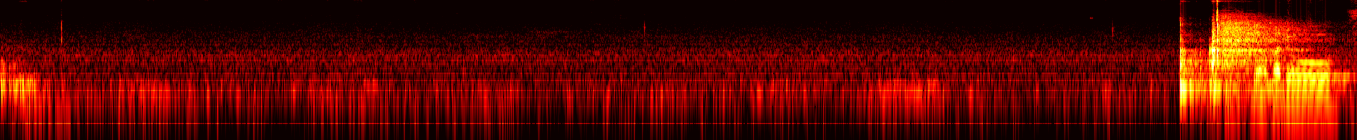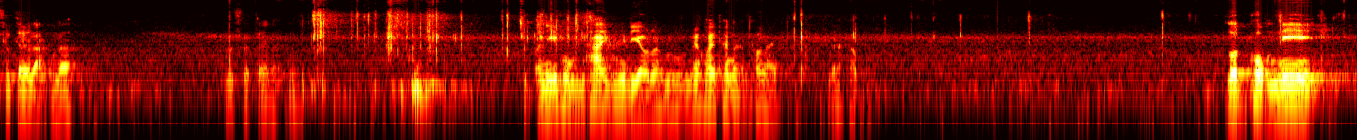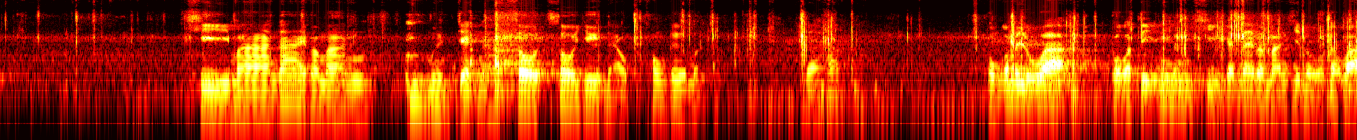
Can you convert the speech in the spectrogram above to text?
ดี๋ยวมาดูสเตอร์หลังนะ ดูสเตอร์หลังอันนี้ผมถ่ายมือเดียวนะมันไม่ค่อยถนัดเท่าไหร่นะครับ รถผมนี่ ขี่มาได้ประมาณหมื่นเจ็ดนะครับ โซ่โซ่ยืดแล้วของเดิมนะครับ ผมก็ไม่รู้ว่าปกตินี่มันขี่กันได้ประมาณกิโล แต่ว่า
